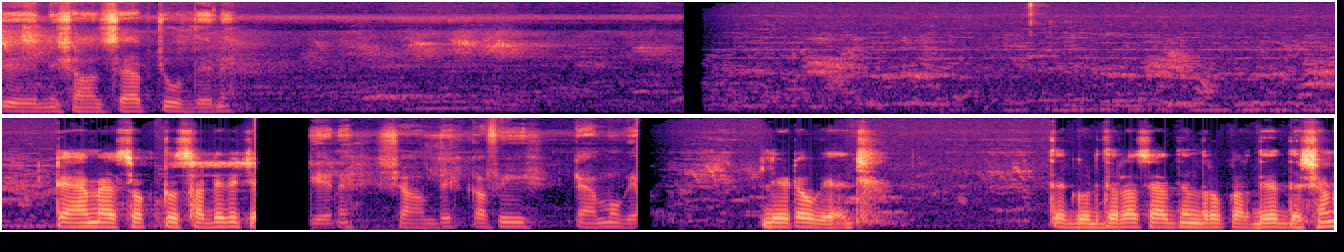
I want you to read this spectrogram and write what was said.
ਤੇ ਨਿਸ਼ਾਨ ਸਾਹਿਬ ਝੂਲਦੇ ਨੇ। ਟਾਈਮ ਇਸ ਵਕਤ ਸਾਡੇ ਤੇ ਗਏ ਨੇ ਸ਼ਾਮ ਦੇ, ਕਾਫੀ ਟਾਈਮ ਹੋ ਗਿਆ। ਲੇਟ ਹੋ ਗਿਆ ਅੱਜ। ਤੇ ਗੁਰਦੁਆਰਾ ਸਾਹਿਬ ਦੇ ਅੰਦਰੋਂ ਕਰਦੇ ਆ ਦਰਸ਼ਨ।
